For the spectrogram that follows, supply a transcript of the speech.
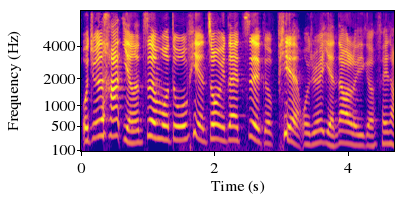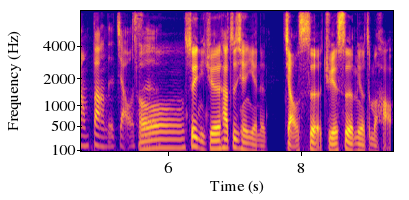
我觉得他演了这么多片，终于在这个片，我觉得演到了一个非常棒的角色。哦，所以你觉得他之前演的角色角色没有这么好？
